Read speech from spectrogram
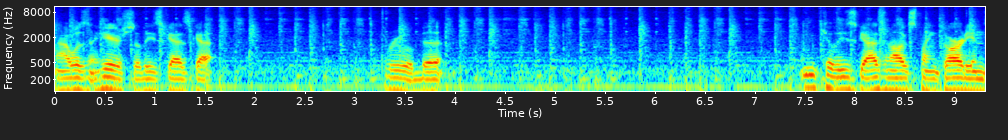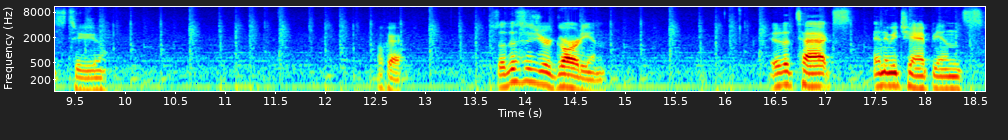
I wasn't here, so these guys got through a bit. Let me kill these guys and I'll explain Guardians to you. Okay. So this is your Guardian. It attacks enemy champions.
